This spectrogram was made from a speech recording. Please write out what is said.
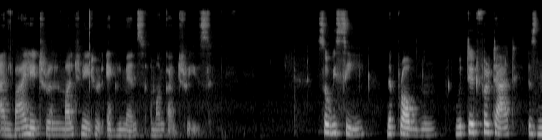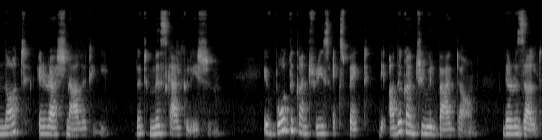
and bilateral and multilateral agreements among countries. So we see the problem with tit for tat is not irrationality, but miscalculation. If both the countries expect the other country will back down, the result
